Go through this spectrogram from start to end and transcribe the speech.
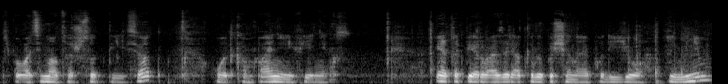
типа 18650 от компании Phoenix. Это первая зарядка, выпущенная под ее именем.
